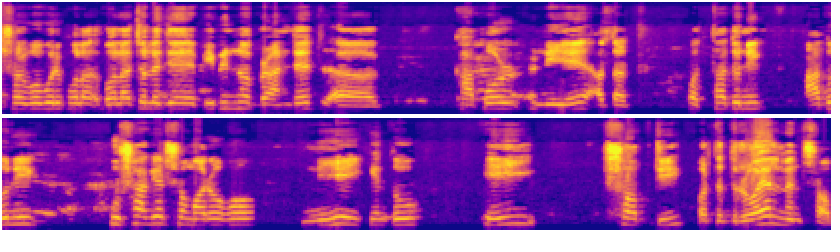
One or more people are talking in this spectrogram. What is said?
সর্বোপরি বলা- চলে যে বিভিন্ন ব্র্যান্ডেড কাপড় নিয়ে, অর্থাৎ অত্যাধুনিক, আধুনিক পোশাকের সমারোহ নিয়েই কিন্তু এই শপটি, অর্থাৎ রয়্যাল ম্যান শপ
